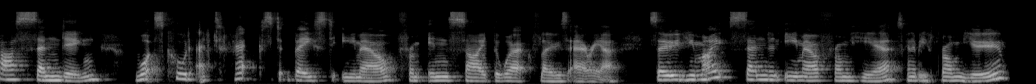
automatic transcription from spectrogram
are sending what's called a text-based email from inside the workflows area. So you might send an email from here. It's going to be from you,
